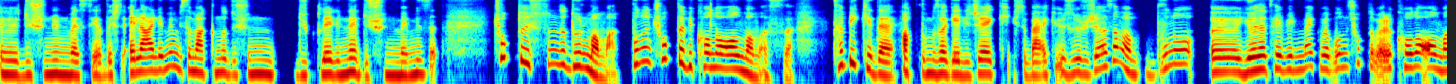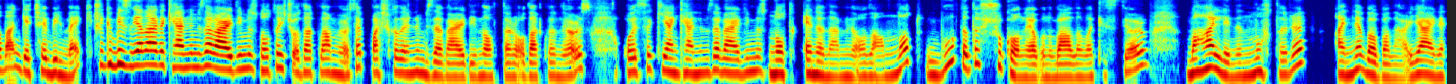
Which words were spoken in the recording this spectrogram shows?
eee, düşünülmesi ya da, işte, el âlemin bizim hakkında düşündüklerini düşünmemizin çok da üstünde durmamak, bunun çok da bir konu olmaması. Tabii ki de aklımıza gelecek, işte, belki üzüleceğiz ama bunu, eee, yönetebilmek ve bunu çok da böyle konu olmadan geçebilmek. Çünkü biz genelde kendimize verdiğimiz nota hiç odaklanmıyoruz. Hep başkalarının bize verdiği notlara odaklanıyoruz. Oysaki, yani, kendimize verdiğimiz not en önemli olan not. Burada da şu konuya bunu bağlamak istiyorum. Mahallenin muhtarı anne babalar. Yani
